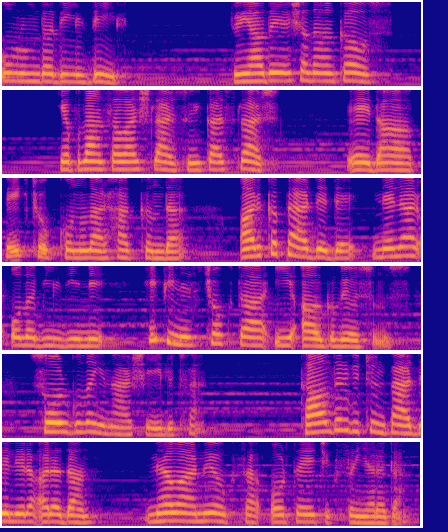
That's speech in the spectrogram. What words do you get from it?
umurumda değil değil. Dünyada yaşanan kaos, yapılan savaşlar, suikastlar ve daha pek çok konular hakkında arka perdede neler olabildiğini hepiniz çok daha iyi algılıyorsunuz. Sorgulayın her şeyi lütfen. Kaldır bütün perdeleri aradan. Ne var ne yoksa ortaya çıksın yaradan.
